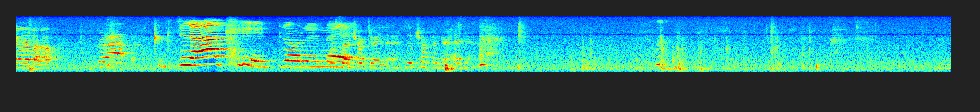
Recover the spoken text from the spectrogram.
triangle number? What's that truck doing there? There's a truck on your head.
